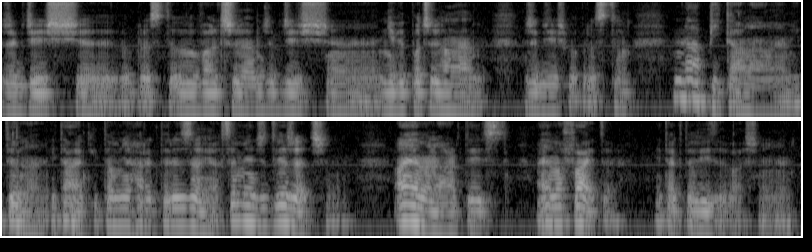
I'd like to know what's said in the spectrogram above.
że gdzieś e, po prostu walczyłem, że gdzieś e, nie wypoczywałem, że gdzieś po prostu napitalałem i tyle. I tak, i to mnie charakteryzuje. Chcę mieć dwie rzeczy. I am an artist, I am a fighter. I tak to widzę właśnie. Nie?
